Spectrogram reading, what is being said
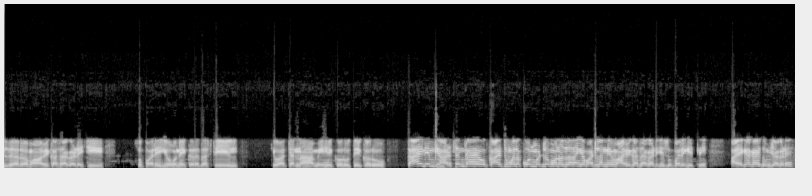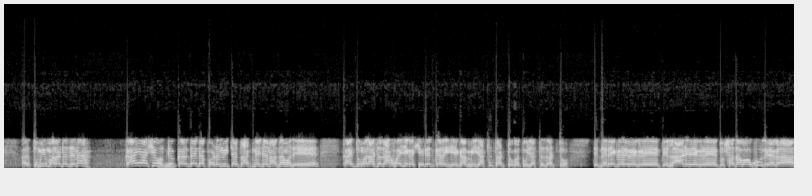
जर महाविकास आघाडीची सुपारी घेऊन हे करत असतील किंवा त्यांना आम्ही हे करू ते करू काय नेमकी अडचण काय हो? काय तुम्हाला कोण म्हटलं? मनोज जरांगे पाटलांनी महाविकास आघाडीची सुपारी घेतली. आहे का काय तुमच्याकडे? अरे तुम्ही मराठाच आहे ना? काय असे उद्योग करताय त्या फडणवीसच्या चाटण्याच्या नादामध्ये? काय तुम्हाला असं दाखवायचे का? शर्यत करायची आहे का? मी जास्त चाटतो का तू जास्त चाटतो? ते दरेकर वेगळे ते लाड वेगळे तो सदाभाऊ खोत वेगळा.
